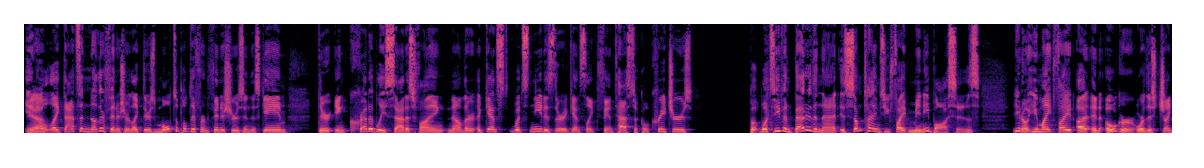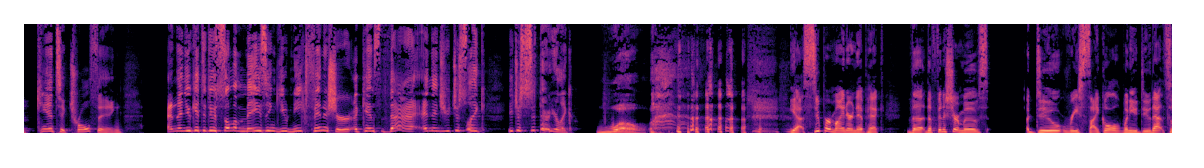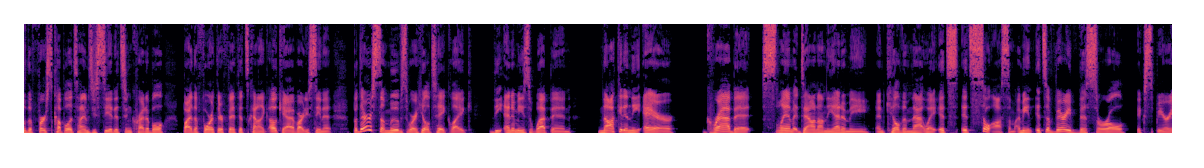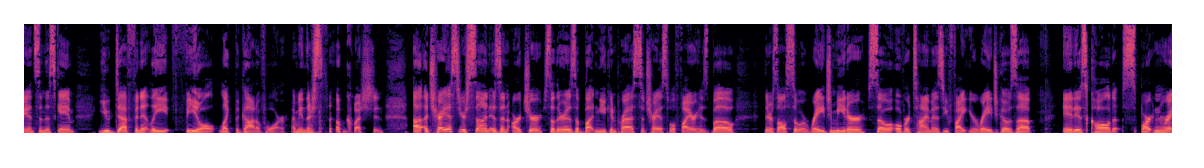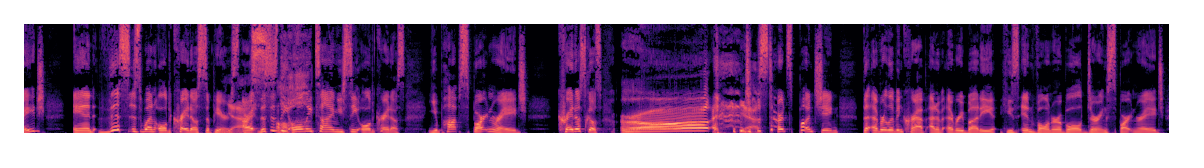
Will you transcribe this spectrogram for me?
You yeah. know, like that's another finisher. Like there's multiple different finishers in this game. They're incredibly satisfying. Now they're against what's neat is they're against like fantastical creatures. But what's even better than that is sometimes you fight mini bosses. You know, you might fight a, an ogre or this gigantic troll thing. And then you get to do some amazing, unique finisher against that. And then you just like, you just sit there and you're like, whoa. yeah, super minor nitpick. The the finisher moves do recycle when you do that. So the first couple of times you see it, it's incredible. By the fourth or fifth, it's kind of like, okay, I've already seen it. But there are some moves where he'll take like the enemy's weapon, knock it in the air, grab it, slam it down on the enemy and kill them that way. It's it's so awesome. I mean, it's a very visceral experience in this game. You definitely feel like the god of war. I mean, there's no question. Uh, Atreus, your son, is an archer, so there is a button you can press. Atreus will fire his bow. There's also a rage meter, so over time as you fight, your rage goes up. It is called Spartan Rage. And this is when old Kratos appears. Yes. All right. This is the oh. only time you see old Kratos. You pop Spartan Rage. Kratos goes, just starts punching the ever living crap out of everybody. He's invulnerable during Spartan Rage.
